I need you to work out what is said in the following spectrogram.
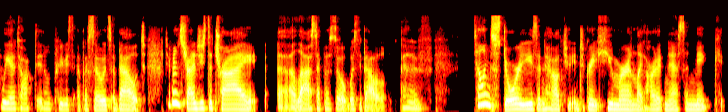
we had talked in previous episodes about different strategies to try. Uh, last episode was about kind of telling stories and how to integrate humor and lightheartedness and make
